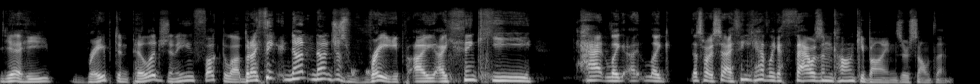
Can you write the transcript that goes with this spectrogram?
yeah, he raped and pillaged, and he fucked a lot. But I think not not just rape. I I think he had like like that's what I said. I think he had like a thousand concubines or something.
